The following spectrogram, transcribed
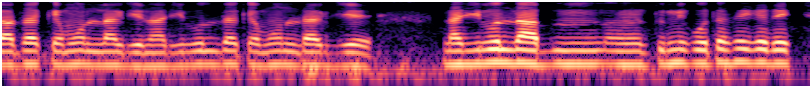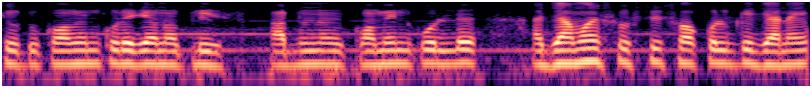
দাদা, কেমন লাগছে? নাজিবুলদা, কেমন লাগছে? নাজিবুলদা তুমি কোথা থেকে দেখছ? একটু কমেন্ট করে জানাও প্লিজ আপনার কমেন্ট করলে আর জামাই ষষ্ঠীর সকলকে জানাই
